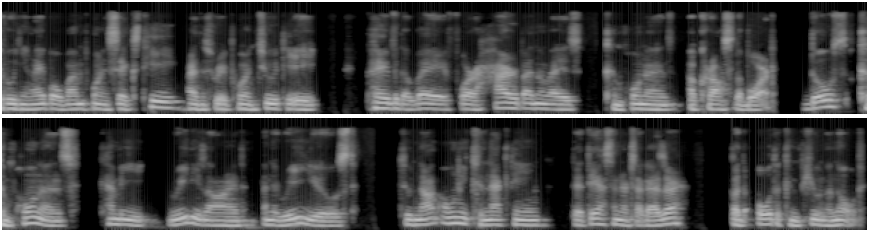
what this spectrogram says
to enable 1.6T and 3.2T pave the way for higher bandwidth components across the board. Those components can be redesigned and reused to not only connecting the data center together, but all the compute node.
